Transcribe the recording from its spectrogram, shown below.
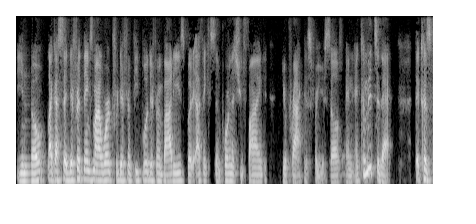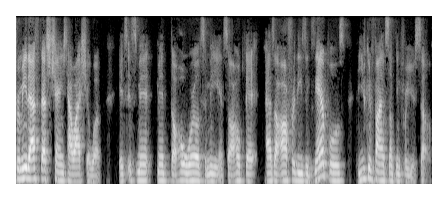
you know, like I said, different things might work for different people, different bodies, but I think it's important that you find your practice for yourself and, and commit to that. Because for me, that's that's changed how I show up. It's it's meant meant the whole world to me. And so I hope that as I offer these examples, you can find something for yourself,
